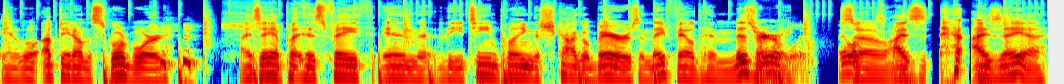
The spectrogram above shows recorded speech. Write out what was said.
and a little update on the scoreboard. Isaiah put his faith in the team playing the Chicago Bears, and they failed him miserably. Terribly. They lost So this one. Is- Isaiah,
